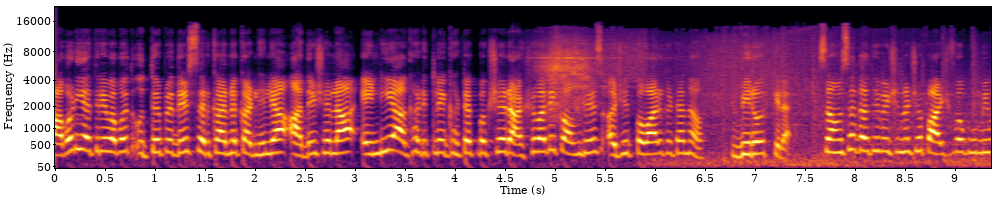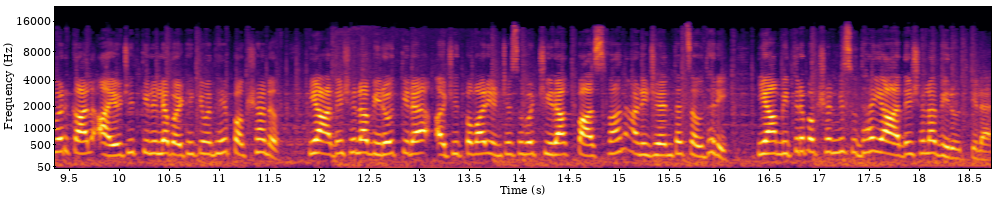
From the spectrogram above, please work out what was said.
कावड यात्रेबाबत उत्तर प्रदेश सरकारनं काढलेल्या आदेशाला एनडीए आघाडीतले घटक पक्ष राष्ट्रवादी काँग्रेस अजित पवार गटानं विरोध केला संसद अधिवेशनाच्या पार्श्वभूमीवर काल आयोजित केलेल्या बैठकीमध्ये पक्षानं या आदेशाला विरोध केला अजित पवार यांच्यासोबत चिराग पासवान आणि जयंत चौधरी या मित्रपक्षांनी सुद्धा या आदेशाला विरोध केलाय.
